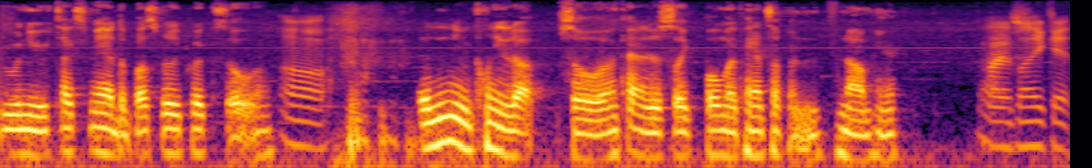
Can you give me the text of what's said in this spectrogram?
when you text me, I had to bust really quick, so Oh, I didn't even clean it up. So I'm kind of just like pulling my pants up, and now I'm here. I like it.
